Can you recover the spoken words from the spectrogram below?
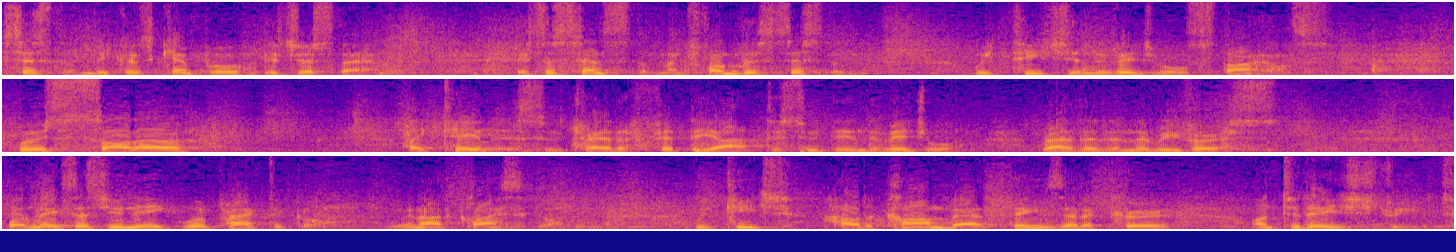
system because Kenpo is just that. It's a system, and from this system, we teach individual styles. We're sort of like tailors who try to fit the art to suit the individual rather than the reverse. What makes us unique? We're practical. We're not classical. We teach how to combat things that occur on today's street.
